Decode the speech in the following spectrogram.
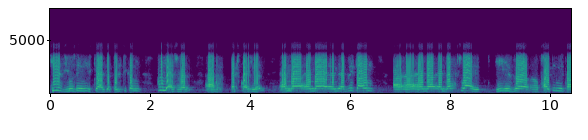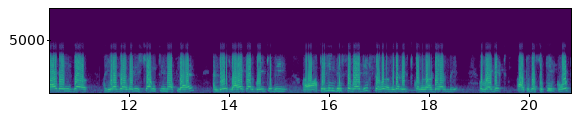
he is using it as a political tool as well. Uh, that's quite clear. And uh, and uh, and every time, and and that's why he is fighting it hard and he has a very strong team of lawyers, and those lawyers are going to be uh, appealing this verdict, so whether it's Colorado or Maine, verdict uh, to the Supreme Court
